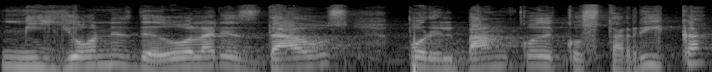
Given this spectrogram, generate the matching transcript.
millones de dólares dados por el Banco de Costa Rica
